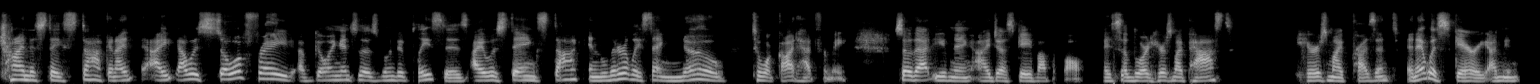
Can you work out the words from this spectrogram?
trying to stay stuck. And I, I, I was so afraid of going into those wounded places. I was staying stuck and literally saying no to what God had for me. So that evening, I just gave up all. I said, Lord, here's my past here's my present. And it was scary. I mean,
